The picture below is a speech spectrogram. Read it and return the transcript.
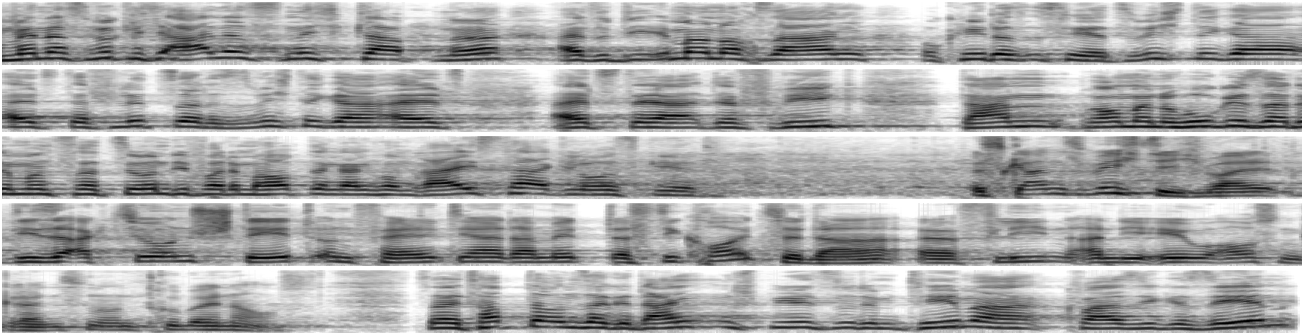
Und wenn das wirklich alles nicht klappt, ne, also die immer noch sagen, okay, das ist hier jetzt wichtiger als der Flitzer, das ist wichtiger als, als der, der Freak, dann brauchen wir eine Hogeser-Demonstration, die vor dem Haupteingang vom Reichstag losgeht. Ist ganz wichtig, weil diese Aktion steht und fällt ja damit, dass die Kreuze da äh, fliehen an die EU-Außengrenzen und drüber hinaus. So, jetzt habt ihr unser Gedankenspiel zu dem Thema quasi gesehen.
